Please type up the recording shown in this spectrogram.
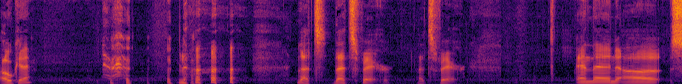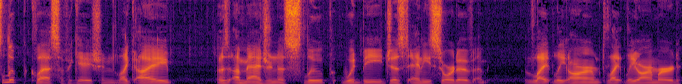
Okay. that's that's fair. That's fair. And then uh, sloop classification. Like I imagine a sloop would be just any sort of um, lightly armed, lightly armored,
